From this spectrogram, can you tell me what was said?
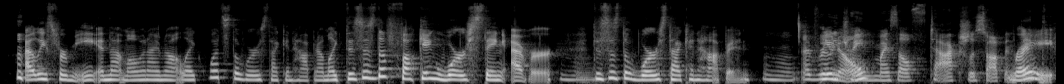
at least for me in that moment i'm not like what's the worst that can happen i'm like this is the fucking worst thing ever Mhm. this is the worst that can happen Mhm. I've really know? trained myself to actually stop and think.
